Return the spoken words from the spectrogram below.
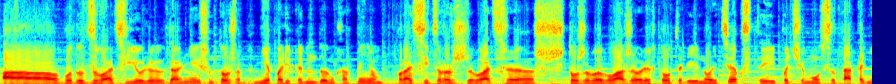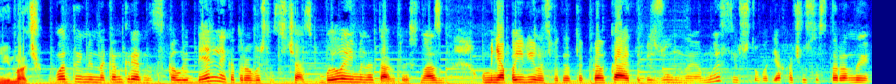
а, будут звать Юлю в дальнейшем, тоже не порекомендуем, как минимум, просить разжевать, э, что же вы влаживали в тот или иной текст и почему все так, а не иначе. Вот именно конкретно с колыбельной, которая вышла сейчас, было именно так. То есть у нас, у меня появилась вот эта какая-то безумная мысль, что вот я хочу со стороны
